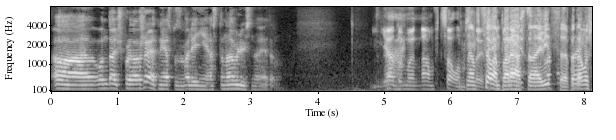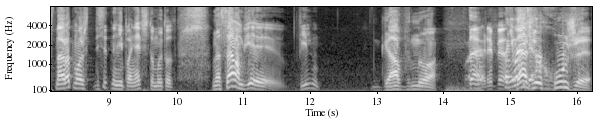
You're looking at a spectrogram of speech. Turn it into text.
А, он дальше продолжает, но я с позволения остановлюсь на этом. Я думаю, нам в целом Нам в целом пора остановиться. потому что народ может действительно не понять, что мы тут... На самом деле, фильм говно. Да, ребят, Понимаете, Даже а- хуже.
